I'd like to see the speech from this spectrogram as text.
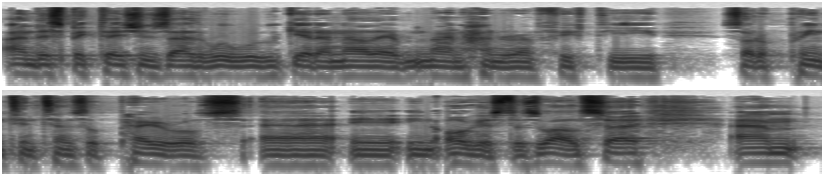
and the expectations that we will get another 950 sort of print in terms of payrolls uh, in, in, August as well. So, um,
